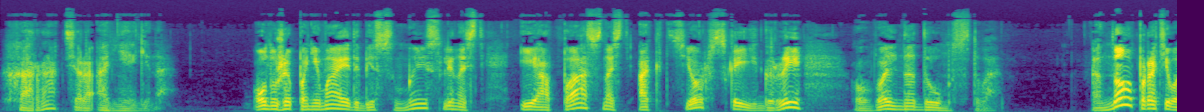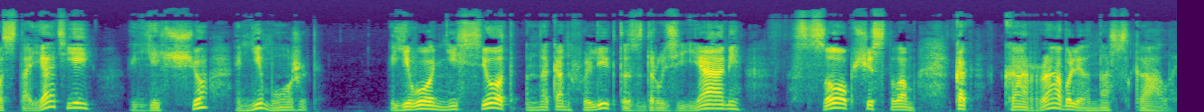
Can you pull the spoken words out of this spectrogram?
характера Онегина. Он уже понимает бессмысленность и опасность актерской игры вольнодумства. Но противостоять ей еще не может. Его несет на конфликт с друзьями, с обществом, как корабль на скалы.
